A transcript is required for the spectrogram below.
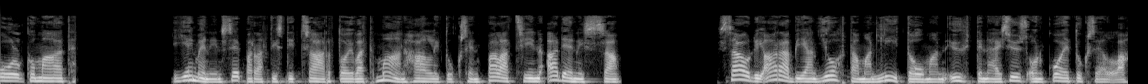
Ulkomaat. Jemenin separatistit saartoivat maan hallituksen palatsiin Adenissa. Saudi-Arabian johtaman liittouman yhtenäisyys on koetuksella.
